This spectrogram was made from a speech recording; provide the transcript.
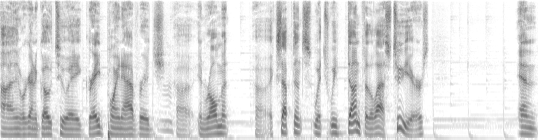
uh, and we're going to go to a grade point average mm. uh, enrollment uh, acceptance, which we've done for the last two years. And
